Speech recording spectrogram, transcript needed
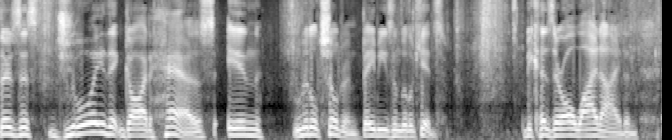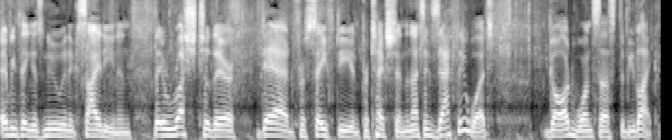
there's this joy that God has in little children, babies and little kids, because they're all wide eyed and everything is new and exciting, and they rush to their dad for safety and protection. And that's exactly what God wants us to be like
